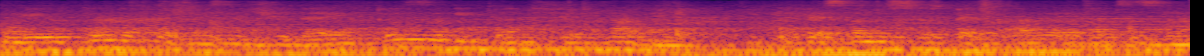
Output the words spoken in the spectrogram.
com ele toda a província de Judéia, todos os habitantes de Jerusalém, e confessando os seus pecados, era batizando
